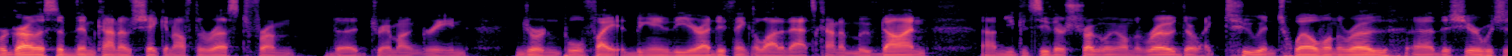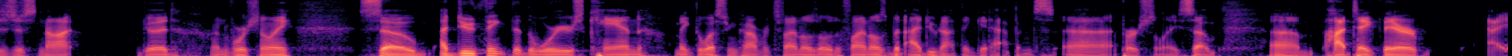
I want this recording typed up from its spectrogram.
regardless of them kind of shaking off the rust from the Draymond Green Jordan Poole fight at the beginning of the year. I do think a lot of that's kind of moved on. Um, you can see they're struggling on the road. They're like two and twelve on the road uh, this year, which is just not good, unfortunately. So I do think that the Warriors can make the Western Conference Finals or the Finals, but I do not think it happens uh, personally. So um, hot take there. I,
